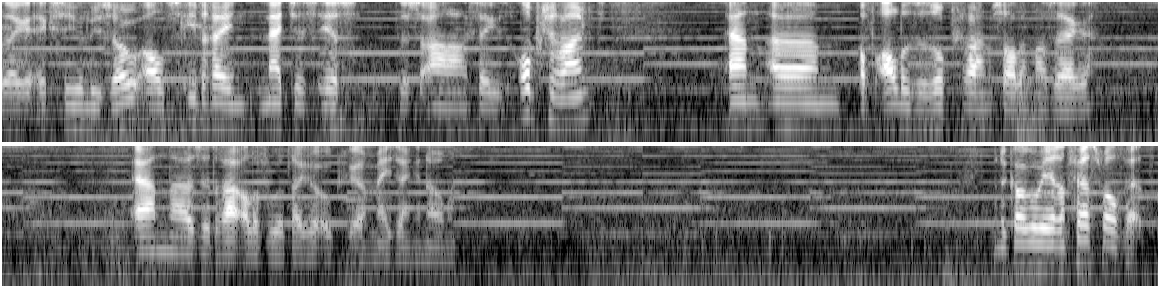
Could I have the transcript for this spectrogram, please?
zeggen, ik zie jullie zo als iedereen netjes is tussen aanhalingstekens opgeruimd. En, ehm, of alles is opgeruimd zal ik maar zeggen. En eh, zodra alle voertuigen ook eh, mee zijn genomen. Kan ik weer in het festival vet.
